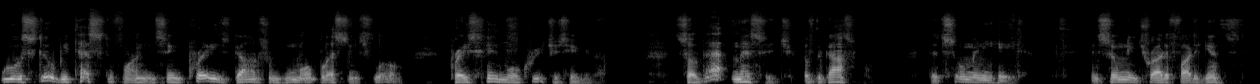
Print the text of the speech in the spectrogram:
We will still be testifying and saying, Praise God from whom all blessings flow. Praise Him, all creatures hear me now. So that message of the gospel that so many hate and so many try to fight against,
